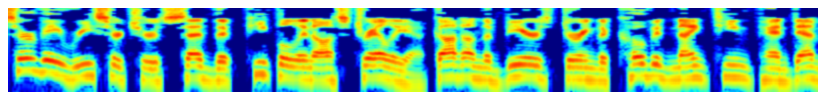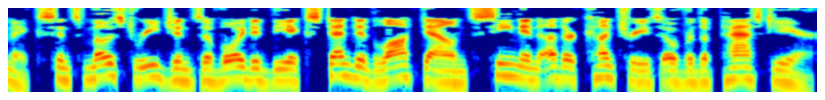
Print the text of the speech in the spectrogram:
Survey researchers said that people in Australia got on the beers during the COVID-19 pandemic since most regions avoided the extended lockdowns seen in other countries over the past year.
